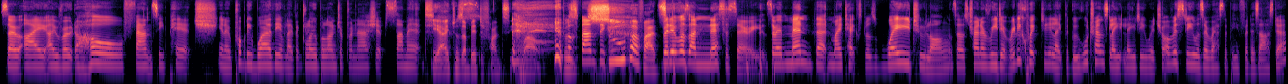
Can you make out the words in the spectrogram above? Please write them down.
So I, I wrote a whole fancy pitch, you know, probably worthy of like the Global Entrepreneurship Summit. Yeah, it was a bit fancy. Wow. It was fancy. Super fancy. But it was unnecessary. so it meant that my text was way too long. So I was trying to read it really quickly, like the Google Translate lady, which obviously was a recipe for disaster.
